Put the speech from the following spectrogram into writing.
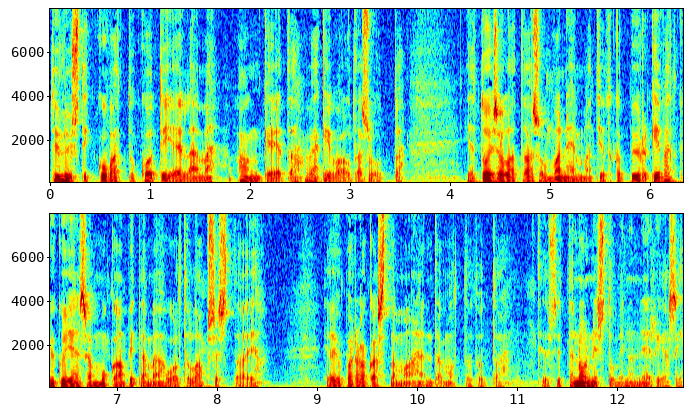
tylysti kuvattu kotielämä, ankeeta, väkivaltaisuutta. Ja toisella taas on vanhemmat, jotka pyrkivät kykyjensä mukaan pitämään huolta lapsestaan ja, ja jopa rakastamaan häntä, mutta tota, tietysti tämän onnistuminen on eri asia.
